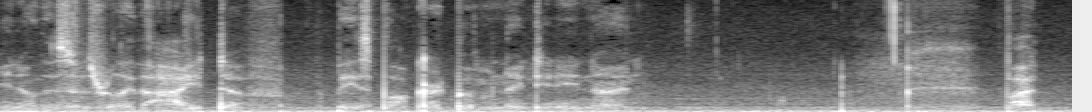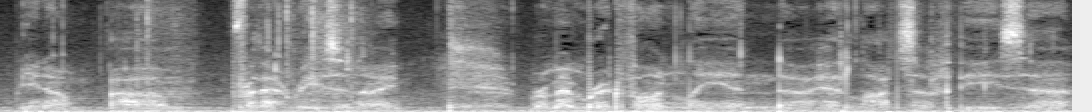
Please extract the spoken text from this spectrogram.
you know, this was really the height of the baseball card boom in 1989. But you know, um, for that reason, I remember it fondly and uh, had lots of these uh,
